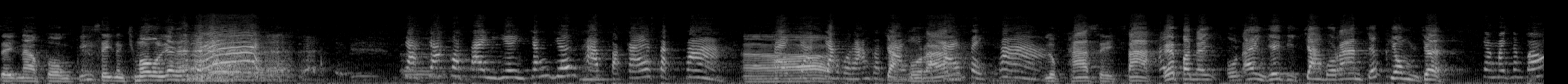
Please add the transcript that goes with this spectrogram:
សេកណាពងពីរសេកនឹងឈ្មោលអញ្ចឹងណាចាស់ចាស់គាត់តែនិយាយអញ្ចឹងយើងថាប្រកែសិក្សាអតែចាស់ចាស់បុរាណគាត់ចាស់បុរាណប្រកែសេកសាលោកថាសេកសាហេប៉ុន្តែអូនឯងនិយាយពីចាស់បុរាណអញ្ចឹងខ្ញុំមិនចេះយ៉ាងម៉េចហ្នឹងបង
